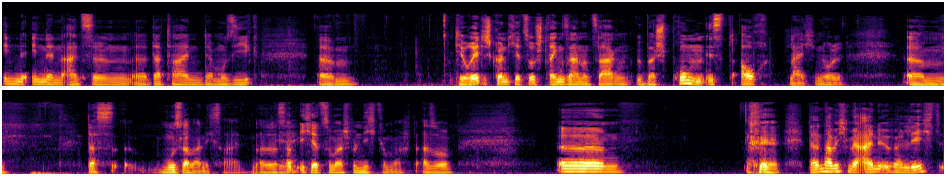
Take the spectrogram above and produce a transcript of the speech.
in, in den einzelnen äh, Dateien der Musik. Ähm, theoretisch könnte ich jetzt so streng sein und sagen, übersprungen ist auch gleich null. Ähm, das muss aber nicht sein. Also das Okay. habe ich jetzt zum Beispiel nicht gemacht. Also ähm, dann habe ich mir eine überlegt,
